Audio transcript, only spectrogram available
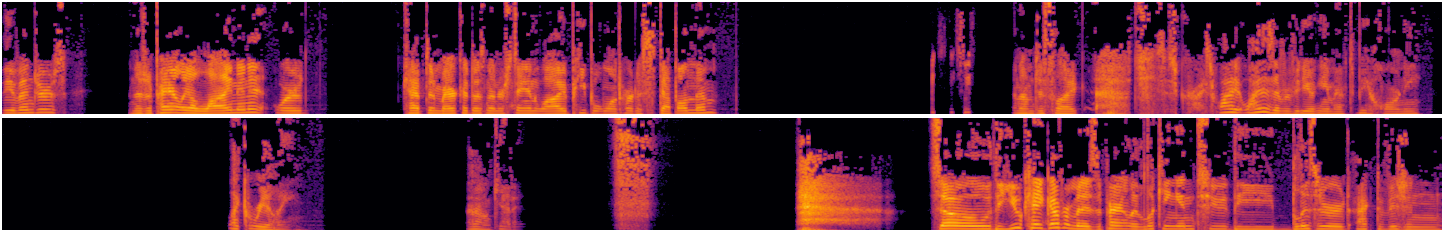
the Avengers, and there's apparently a line in it where Captain America doesn't understand why people want her to step on them. And I'm just like, Jesus Christ, why why does every video game have to be horny? Like really? I don't get it. So the UK government is apparently looking into the Blizzard Activision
